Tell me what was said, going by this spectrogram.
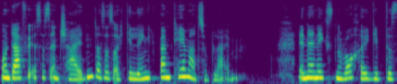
Und dafür ist es entscheidend, dass es euch gelingt, beim Thema zu bleiben. In der nächsten Woche gibt es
